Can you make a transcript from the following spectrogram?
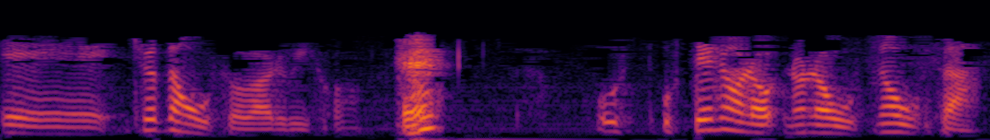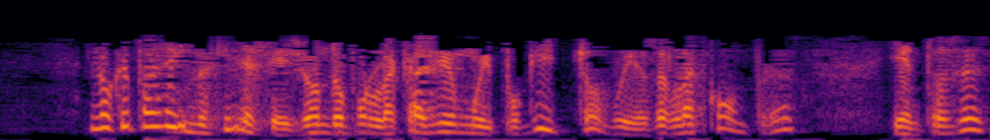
Eh, yo no uso barbijo. ¿Eh? U- ¿Usted no lo, no lo us- no usa? Lo que pasa, imagínese, yo ando por la calle muy poquito, voy a hacer las compras, y entonces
